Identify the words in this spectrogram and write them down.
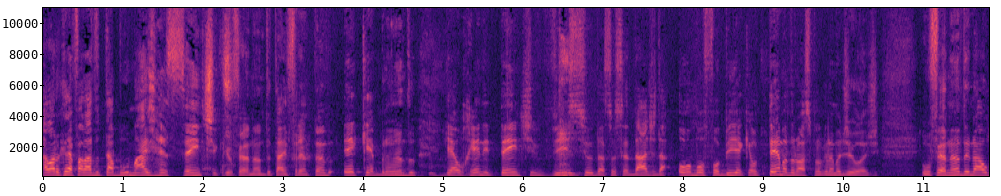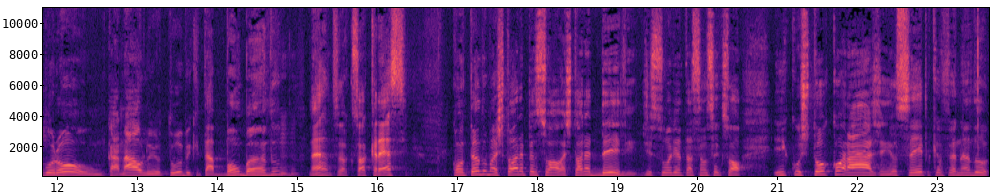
Agora, eu queria falar do tabu mais recente que o Fernando está enfrentando e quebrando, que é o renitente vício da sociedade da homofobia, que é o tema do nosso programa de hoje. O Fernando inaugurou um canal no YouTube que está bombando, né? Só, só cresce contando uma história pessoal, a história dele, de sua orientação sexual. E custou coragem. Eu sei, porque o Fernando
